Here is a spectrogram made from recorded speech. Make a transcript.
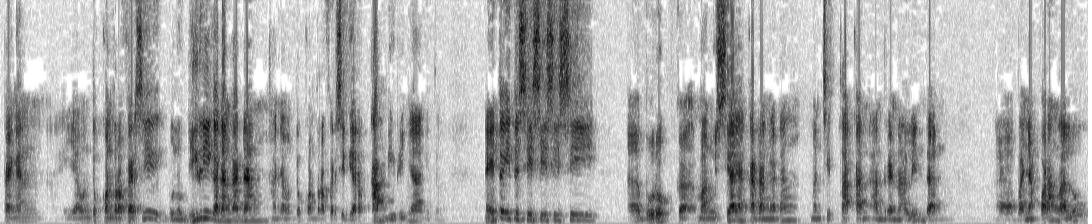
pengen ya untuk kontroversi bunuh diri kadang-kadang. Hanya untuk kontroversi dia rekam dirinya gitu. Nah itu itu sisi-sisi uh, buruk ke manusia yang kadang-kadang menciptakan adrenalin dan uh, banyak orang lalu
